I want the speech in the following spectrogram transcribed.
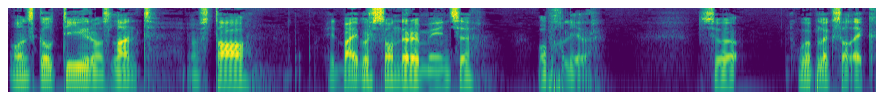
Ons kultuur, ons land ons taal het baie besondere mense opgelewer. So hooplik sal ek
